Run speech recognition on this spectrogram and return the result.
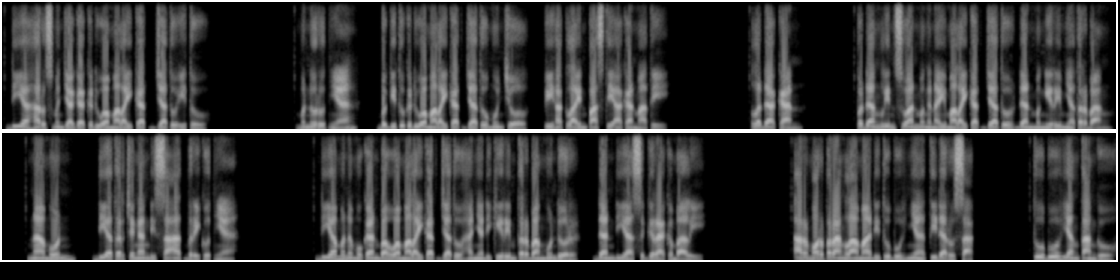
Dia harus menjaga kedua malaikat jatuh itu. Menurutnya, begitu kedua malaikat jatuh muncul, pihak lain pasti akan mati. Ledakan. Pedang Lin Xuan mengenai malaikat jatuh dan mengirimnya terbang. Namun, dia tercengang di saat berikutnya. Dia menemukan bahwa malaikat jatuh hanya dikirim terbang mundur, dan dia segera kembali. Armor perang lama di tubuhnya tidak rusak. Tubuh yang tangguh.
